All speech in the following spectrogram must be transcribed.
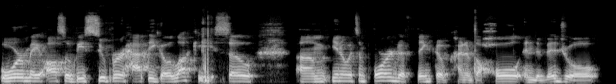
or may also be super happy go lucky. So, um, you know, it's important to think of kind of the whole individual,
